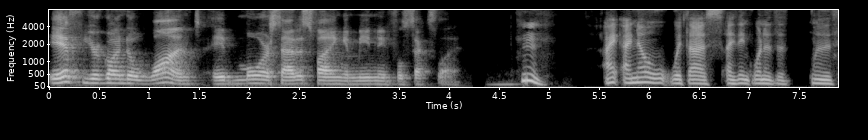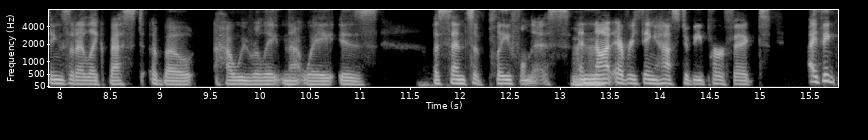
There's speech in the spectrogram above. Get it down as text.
If you're going to want a more satisfying and meaningful sex life. Hmm. I, I know with us, I think one of the one of the things that I like best about how we relate in that way is a sense of playfulness mm-hmm. and not everything has to be perfect. I think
